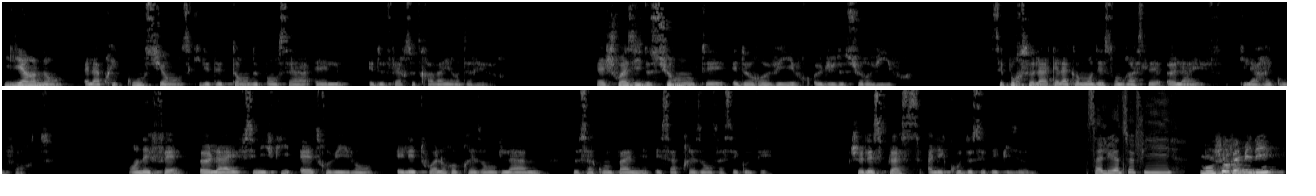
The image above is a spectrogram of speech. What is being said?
Il y a un an, elle a pris conscience qu'il était temps de penser à elle et de faire ce travail intérieur. Elle choisit de surmonter et de revivre au lieu de survivre. C'est pour cela qu'elle a commandé son bracelet Alive, qui la réconforte. En effet, Alive signifie être vivant, et l'étoile représente l'âme de sa compagne et sa présence à ses côtés. Je laisse place à l'écoute de cet épisode. Salut Anne-Sophie Bonjour Émilie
